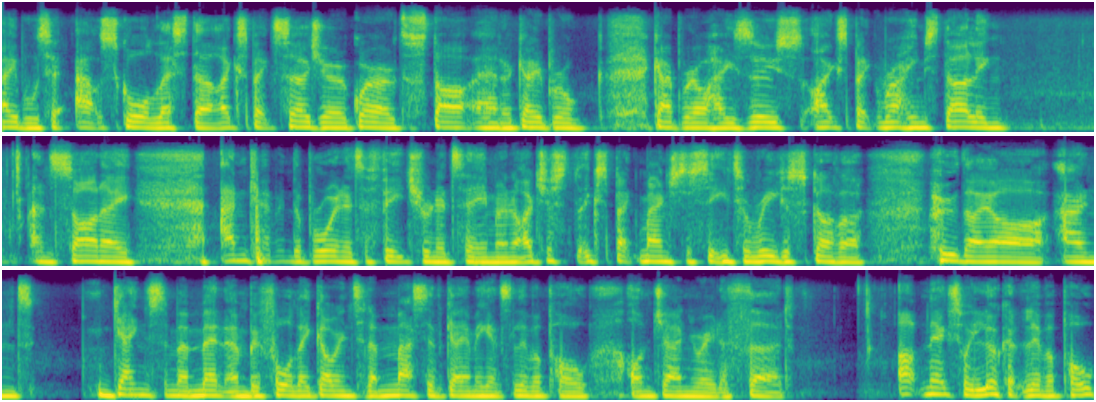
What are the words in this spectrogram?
able to outscore Leicester. I expect Sergio Aguero to start ahead of Gabriel Gabriel Jesus. I expect Raheem Sterling and Sane and Kevin De Bruyne to feature in a team. And I just expect Manchester City to rediscover who they are and gain some momentum before they go into the massive game against Liverpool on January the 3rd. Up next, we look at Liverpool,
